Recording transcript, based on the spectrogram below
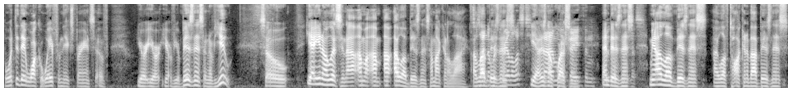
but what did they walk away from the experience of your your, your of your business and of you? So yeah, you know, listen, I, I'm, a, I'm I I love business. I'm not gonna lie. I So is love business. The? Yeah, there's no question. and, and bu- business. I mean, I love business. I love talking about business.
